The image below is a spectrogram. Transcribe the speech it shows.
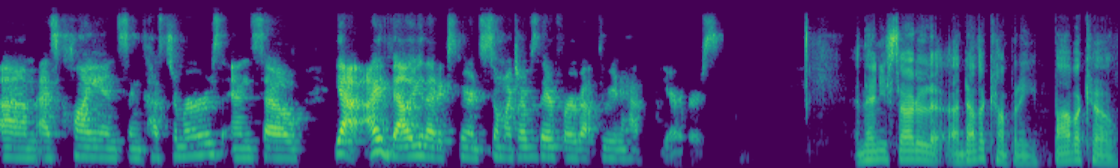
um, as clients and customers. And so yeah i value that experience so much. I was there for about three and a half years. And then you started another company babaco.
